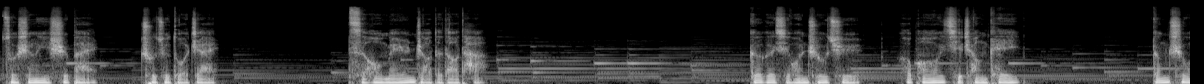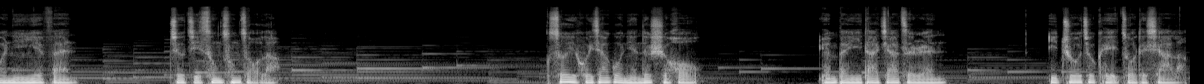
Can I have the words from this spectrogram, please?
做生意失败，出去躲债。此后没人找得到他。哥哥喜欢出去和朋友一起唱 K。刚吃完年夜饭，就急匆匆走了。所以回家过年的时候，原本一大家子人，一桌就可以坐得下了。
